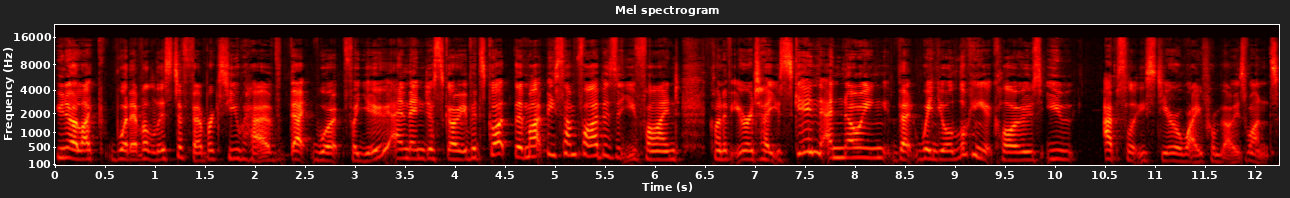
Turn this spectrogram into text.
you know, like whatever list of fabrics you have that work for you. And then just go, if it's got, there might be some fibers that you find kind of irritate your skin, and knowing that when you're looking at clothes, you absolutely steer away from those ones.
